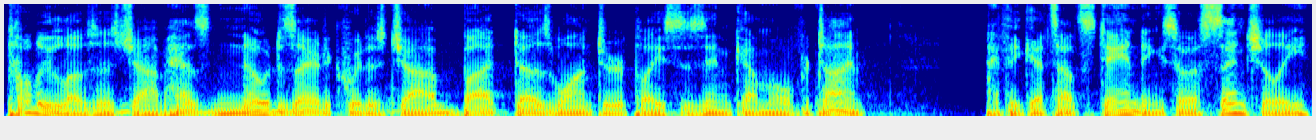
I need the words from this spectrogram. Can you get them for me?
Totally loves his job, has no desire to quit his job, but does want to replace his income over time. I think that's outstanding. So essentially,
